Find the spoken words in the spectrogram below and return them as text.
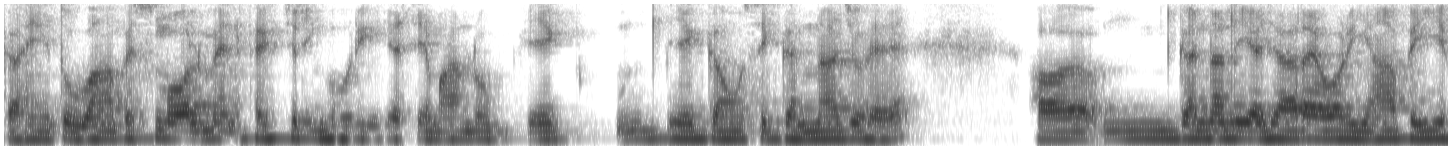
कहें तो वहाँ पे स्मॉल मैन्युफैक्चरिंग हो रही है। जैसे मान लो एक एक गाँव से गन्ना जो है गन्ना लिया जा रहा है और यहाँ पे ये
